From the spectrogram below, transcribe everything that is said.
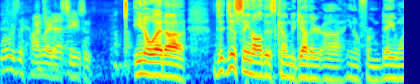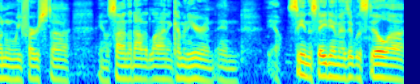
What was the highlight of the season? You know what? Uh, j- just seeing all this come together. Uh, you know, from day one when we first, uh, you know, signed the dotted line and coming here and, and you know, seeing the stadium as it was still uh,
